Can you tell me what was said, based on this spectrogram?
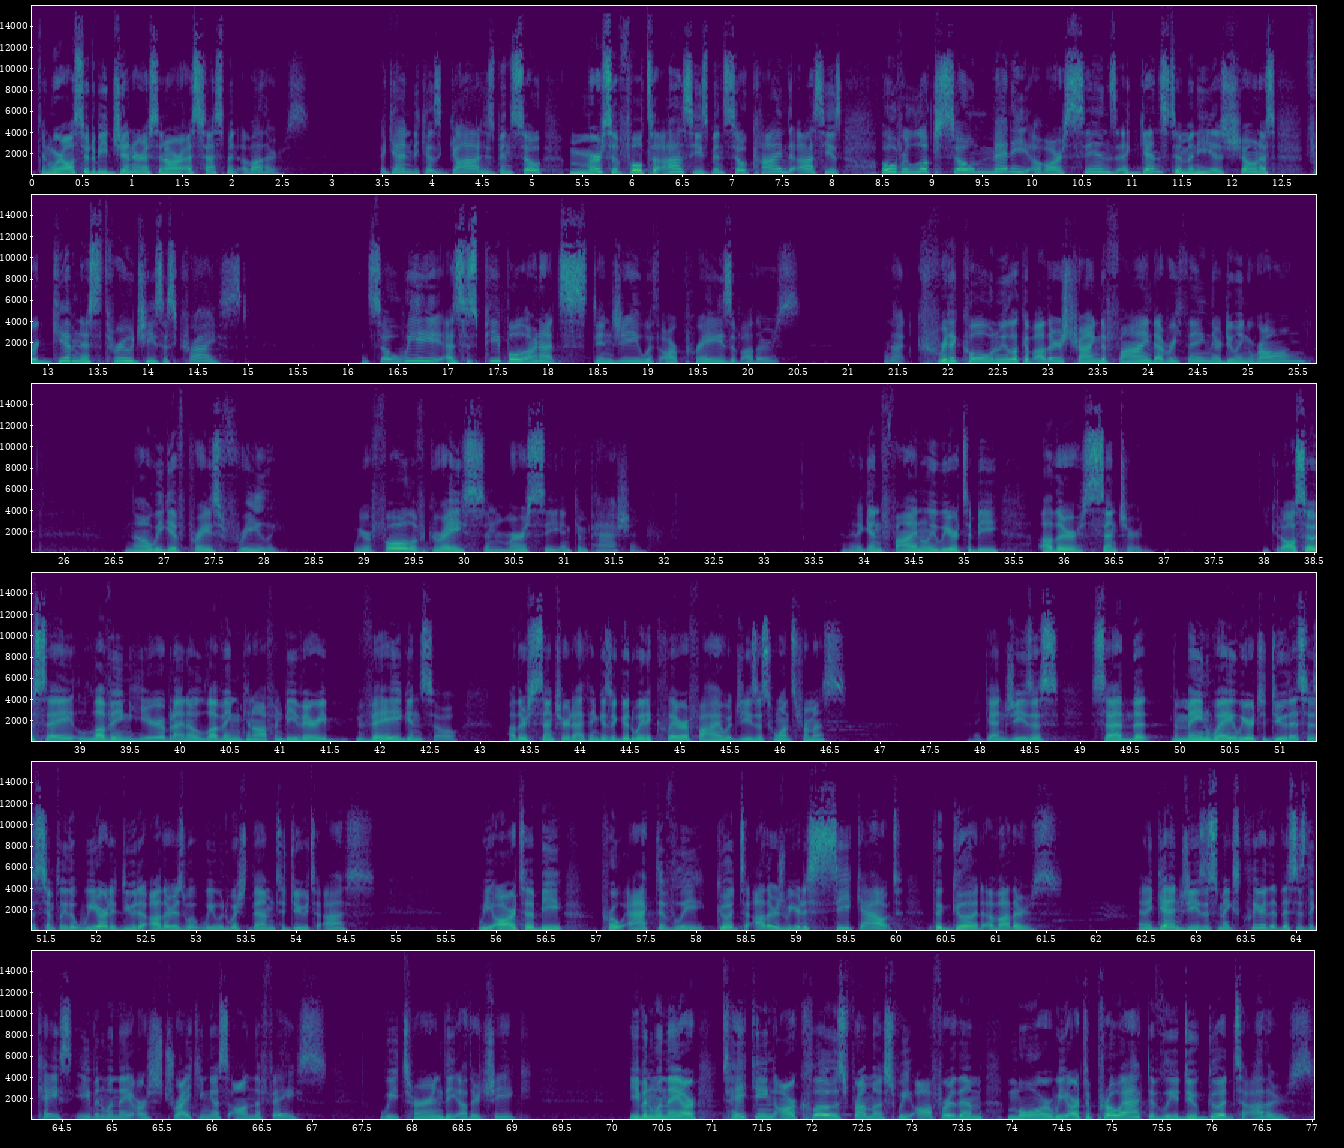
And we're also to be generous in our assessment of others. Again, because God has been so merciful to us, He's been so kind to us, He has overlooked so many of our sins against Him, and He has shown us forgiveness through Jesus Christ. And so we, as His people, are not stingy with our praise of others. We're not critical when we look at others trying to find everything they're doing wrong. No, we give praise freely. We are full of grace and mercy and compassion. And then again, finally, we are to be other centered. You could also say loving here, but I know loving can often be very vague, and so other centered, I think, is a good way to clarify what Jesus wants from us. And again, Jesus said that the main way we are to do this is simply that we are to do to others what we would wish them to do to us. We are to be proactively good to others, we are to seek out the good of others. And again, Jesus makes clear that this is the case. Even when they are striking us on the face, we turn the other cheek. Even when they are taking our clothes from us, we offer them more. We are to proactively do good to others.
